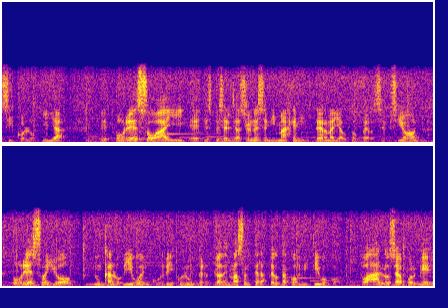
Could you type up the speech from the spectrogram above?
psicología. Eh, por eso hay eh, especializaciones en imagen interna y autopercepción. Por eso yo, nunca lo digo en currículum, pero yo además soy terapeuta cognitivo conductual. O sea, porque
